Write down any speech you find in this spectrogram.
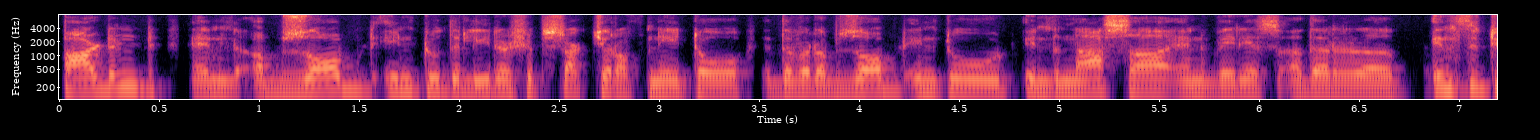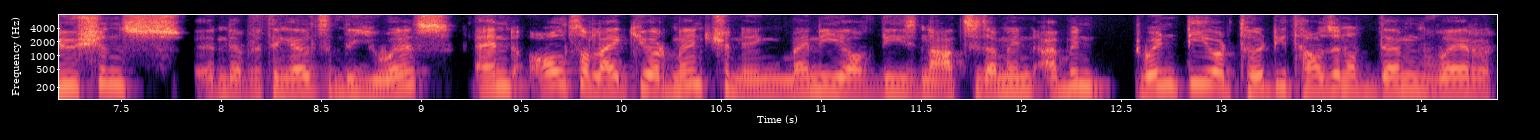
pardoned and absorbed into the leadership structure of NATO. They were absorbed into, into NASA and various other uh, institutions and everything else in the US. And also, like you're mentioning, many of these Nazis, I mean, I mean, 20 or 30,000 of them were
